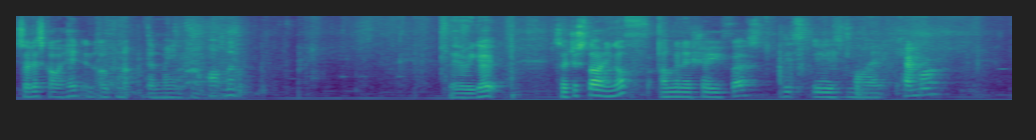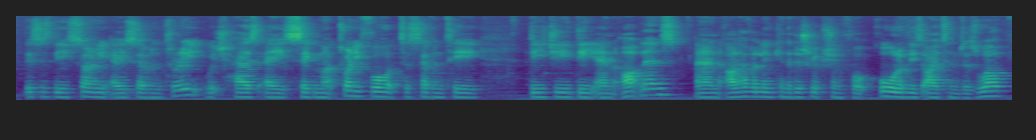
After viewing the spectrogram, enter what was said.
So let's go ahead and open up the main compartment. There we go. So just starting off, I'm going to show you first, this is my camera. This is the Sony a7 III, which has a Sigma 24 to 70 DG-DN art lens, and I'll have a link in the description for all of these items as well.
